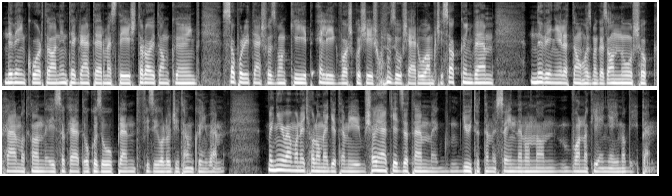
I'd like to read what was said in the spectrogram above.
növénykortan, integrált termesztés, talajtankönyv, szaporításhoz van két elég vaskos és húzósáró amcsi szakkönyvem, növényélettanhoz meg az annó sok hálmatlan éjszakát okozó Plant Physiology tankönyvem. Meg nyilván van egy halom egyetemi saját jegyzetem, meg gyűjtöttem össze innen-onnan, vannak ilyenjeim a gépen.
